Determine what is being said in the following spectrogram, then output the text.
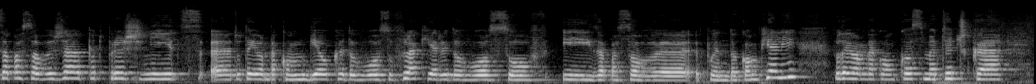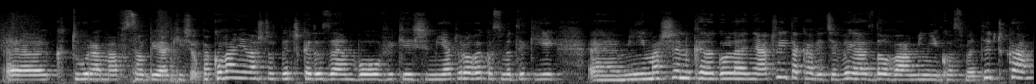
zapasowy żel pod prysznic, e, tutaj mam taką mgiełkę do włosów, lakiery do włosów i zapasowy płyn do kąpieli. Tutaj mam taką kosmetyczkę, e, która ma w sobie jakieś opakowanie na szczoteczkę do zębów, jakieś miniaturowe kosmetyki, e, mini maszynkę do golenia, czyli taka wiecie wyjazdowa mini kosmetyczka.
